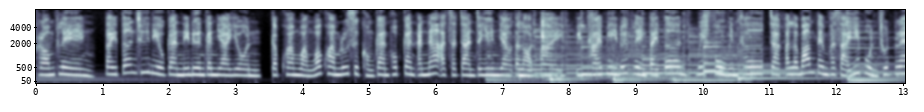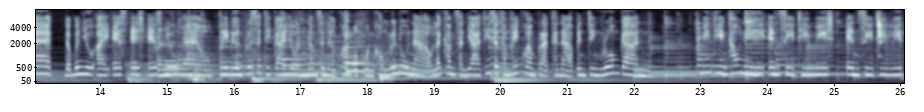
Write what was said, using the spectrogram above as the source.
พร้อมเพลง ไตเติ้ลชื่อเดียวกันในเดือนกันยายน กับความหวังว่าความรู้สึกของการพบกันอันน่าอัศจรรย์จะยืนยาวตลอดไป ปิดท้ายปีด้วยเพลงไตเติ้ล Wishful Winter จากอัลบั้มเต็มภาษาญี่ปุ่นชุดแรก W I S H F U L ในเดือนพฤศจิกายนนำเสนอความอบอุ่นของฤดูหนาว และคำสัญญาที่จะทำให้ความปรารถนาเป็นจริงร่วมกัน ไม่เพียงเท่านี้ NCT Wish NCT Wish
